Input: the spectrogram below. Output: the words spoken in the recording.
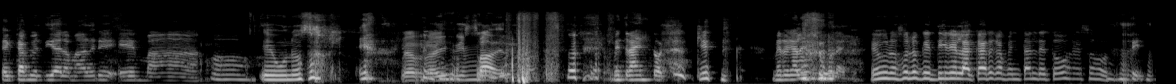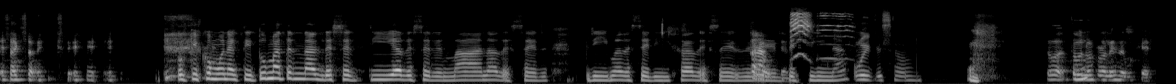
En cambio, el Día de la Madre es más... Ah. Es uno solo. Pero ahí es madre. Me traen torta, me regalan chocolate. es uno solo que tiene la carga mental de todos esos otros. Sí, exactamente. Porque es como una actitud maternal de ser tía, de ser hermana, de ser prima, de ser hija, de ser eh, vecina. Uy, un... Todo- todos los roles de mujer.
